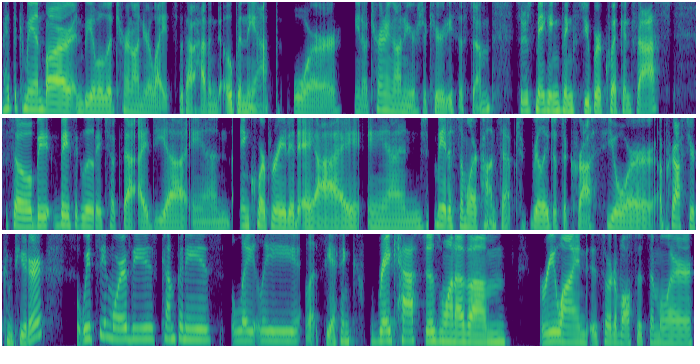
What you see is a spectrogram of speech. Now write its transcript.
Hit the command bar and be able to turn on your lights without having to open the app or you know turning on your security system. So just making things super quick and fast. So ba- basically they took that idea and incorporated ai and made a similar concept really just across your across your computer. We've seen more of these companies lately. Let's see, I think Raycast is one of them. Rewind is sort of also similar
